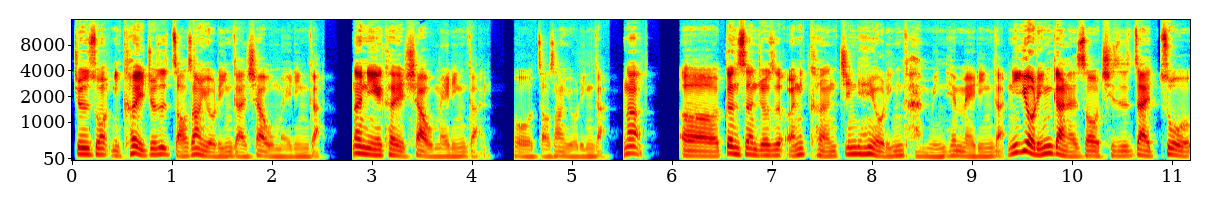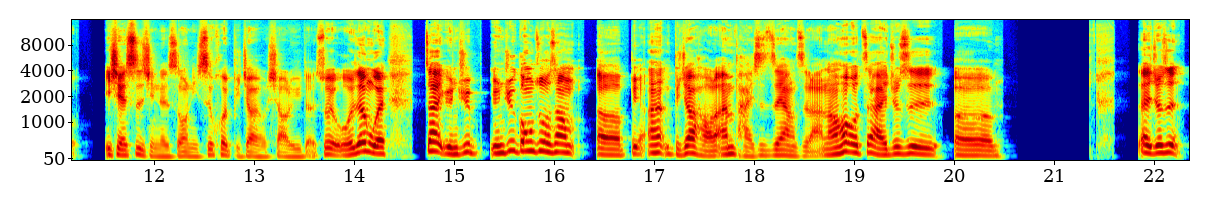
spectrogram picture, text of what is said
就是说你可以就是早上有灵感，下午没灵感，那你也可以下午没灵感或早上有灵感。那呃更甚就是呃你可能今天有灵感，明天没灵感。你有灵感的时候，其实在做一些事情的时候，你是会比较有效率的。所以我认为在远距远距工作上，呃比安比较好的安排是这样子啦。然后再来就是呃再就是。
